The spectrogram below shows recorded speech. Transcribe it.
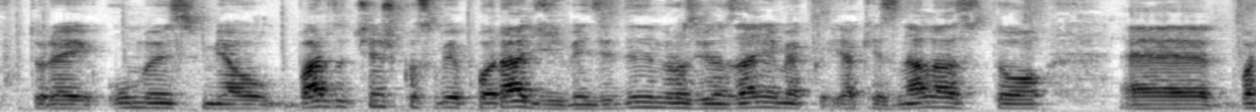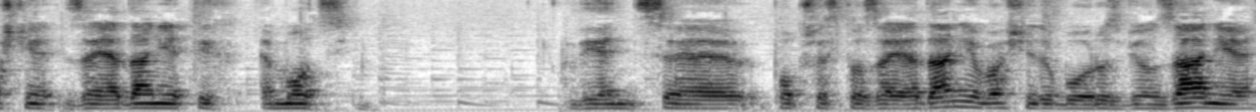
w której umysł miał bardzo ciężko sobie poradzić, więc jedynym rozwiązaniem, jak, jakie znalazł, to e, właśnie zajadanie tych emocji. Więc e, poprzez to zajadanie właśnie to było rozwiązanie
